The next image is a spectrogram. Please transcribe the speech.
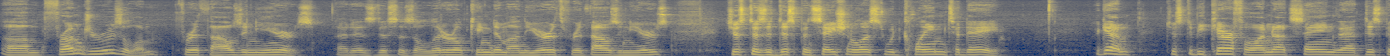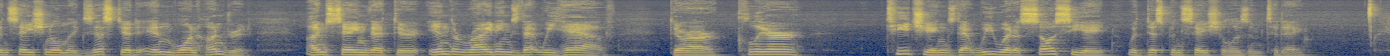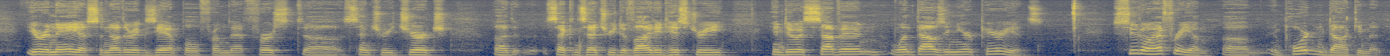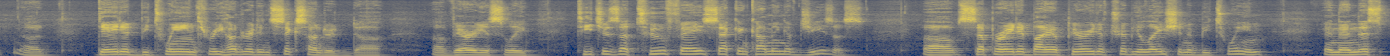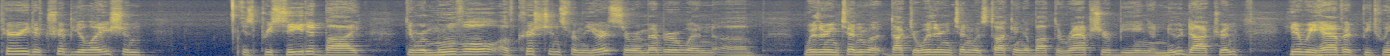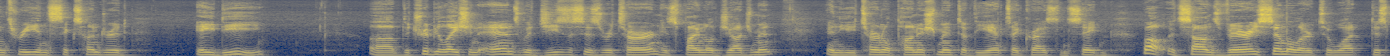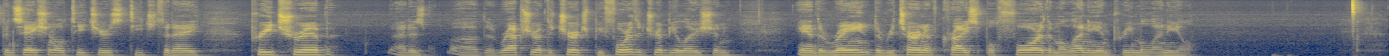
um, from jerusalem for a thousand years. That is this is a literal kingdom on the earth for a thousand years just as a dispensationalist would claim today again just to be careful, I'm not saying that dispensationalism existed in 100. I'm saying that there, in the writings that we have, there are clear teachings that we would associate with dispensationalism today. Irenaeus, another example from that first uh, century church, uh, second century divided history into a seven 1,000 year periods. Pseudo Ephraim, uh, important document, uh, dated between 300 and 600 uh, uh, variously, teaches a two phase second coming of Jesus, uh, separated by a period of tribulation in between. And then this period of tribulation is preceded by the removal of Christians from the earth. So remember when um, Witherington, Dr. Witherington was talking about the rapture being a new doctrine. Here we have it between 3 and 600 AD. Uh, the tribulation ends with Jesus' return, his final judgment, and the eternal punishment of the Antichrist and Satan. Well, it sounds very similar to what dispensational teachers teach today pre trib, that is uh, the rapture of the church before the tribulation, and the reign, the return of Christ before the millennium, premillennial.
